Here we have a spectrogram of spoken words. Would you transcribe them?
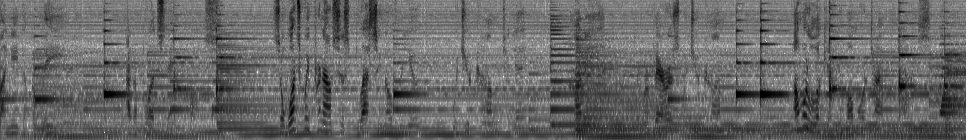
I need to leave at a bloodstained cross. So once we pronounce this blessing over you, would you come today? Honey the Rivera's, would you come? I want to look at you one more time in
